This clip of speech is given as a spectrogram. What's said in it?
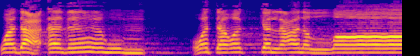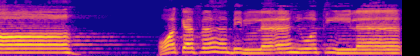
ودع أذاهم وتوكل على الله. وكفى بالله وكيلا.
